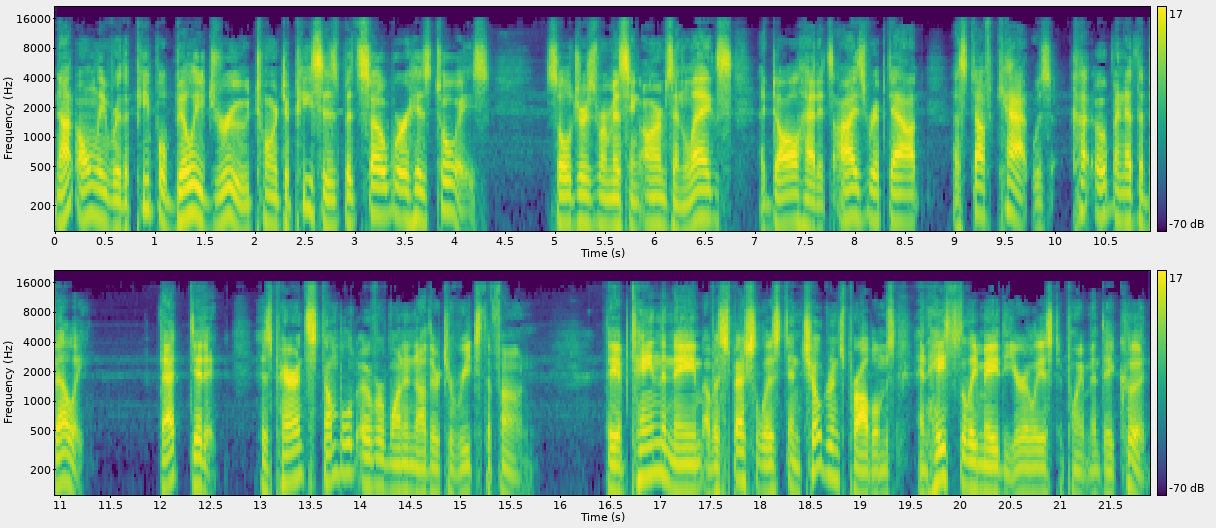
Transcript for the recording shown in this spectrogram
Not only were the people Billy drew torn to pieces, but so were his toys. Soldiers were missing arms and legs, a doll had its eyes ripped out, a stuffed cat was cut open at the belly. That did it. His parents stumbled over one another to reach the phone. They obtained the name of a specialist in children's problems and hastily made the earliest appointment they could.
